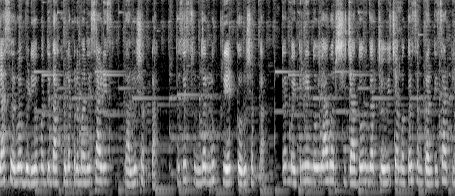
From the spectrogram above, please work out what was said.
या सर्व व्हिडिओमध्ये दाखवल्याप्रमाणे साडीज घालू शकता. तसेच सुंदर लुक क्रिएट करू शकता. तर मैत्रिणींनो या वर्षीच्या दोन हजार चोवीसच्या मकर संक्रांतीसाठी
